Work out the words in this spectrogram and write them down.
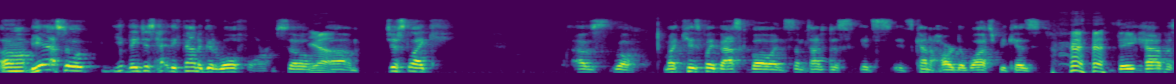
Um, yeah, so they just had, they found a good role for him. So Yeah. um, just like I was, well, my kids play basketball, and sometimes it's it's, it's kind of hard to watch because they have a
